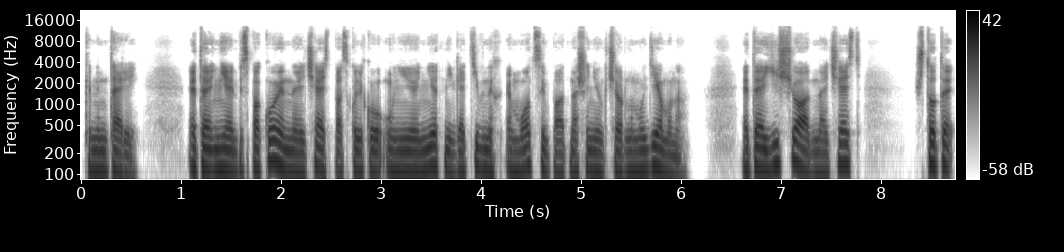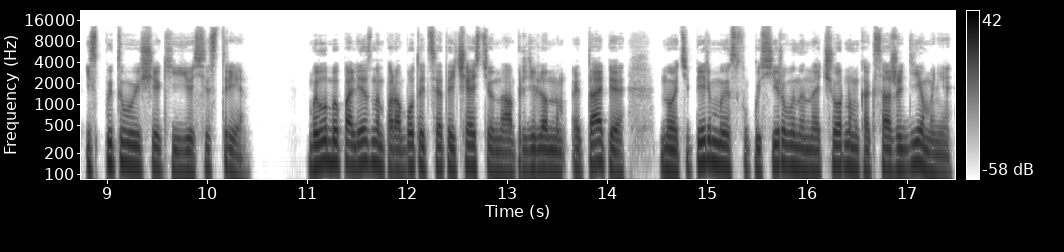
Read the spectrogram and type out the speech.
Комментарий. Это не обеспокоенная часть, поскольку у нее нет негативных эмоций по отношению к черному демону. Это еще одна часть, что-то испытывающее к ее сестре. Было бы полезно поработать с этой частью на определенном этапе, но теперь мы сфокусированы на черном как саже демоне,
